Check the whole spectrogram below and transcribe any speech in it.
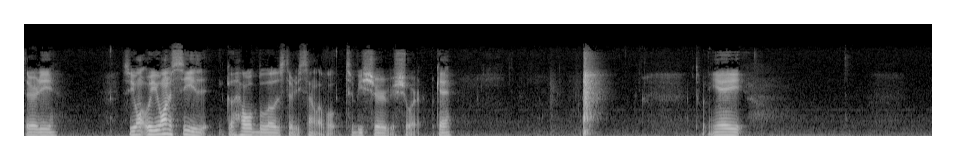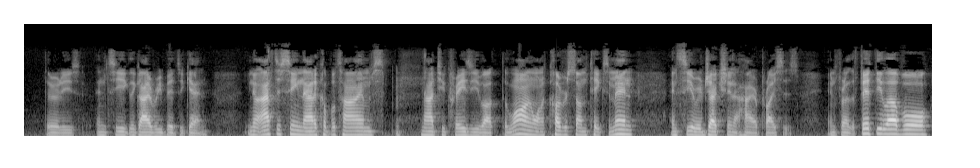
30. So you want what you want to see is hold below this 30 cent level to be sure you're short. Okay. 28, 30s, and see the guy rebids again. You know, after seeing that a couple times, not too crazy about the long. I want to cover some, take some in, and see a rejection at higher prices. In front of the 50 level,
